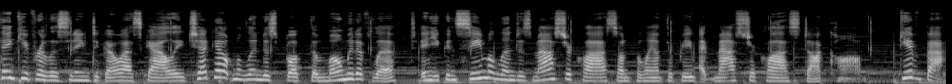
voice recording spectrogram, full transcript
Thank you for listening to Go Ask Ali. Check out Melinda's book, The Moment of Lift, and you can see Melinda's masterclass on philanthropy at masterclass.com. Give back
